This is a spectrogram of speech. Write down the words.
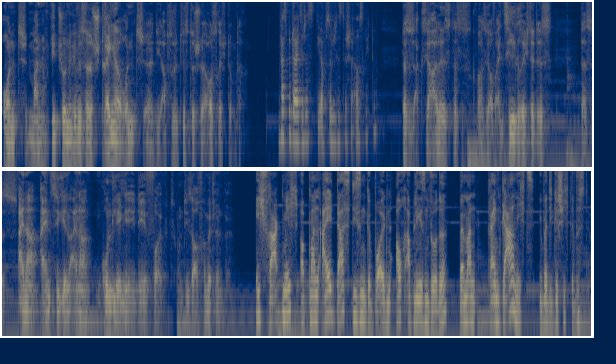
und man sieht schon eine gewisse Strenge und äh, die absolutistische Ausrichtung darin. Was bedeutet das, die absolutistische Ausrichtung? Dass es axial ist, dass es quasi auf ein Ziel gerichtet ist, dass es einer einzigen, einer grundlegenden Idee folgt und diese auch vermitteln will. Ich frage mich, ob man all das diesen Gebäuden auch ablesen würde, wenn man rein gar nichts über die Geschichte wüsste.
